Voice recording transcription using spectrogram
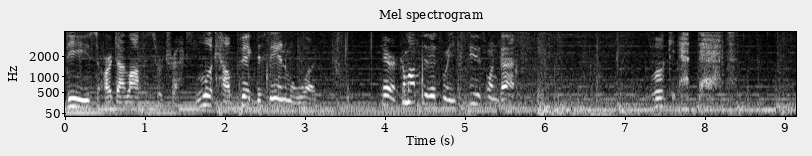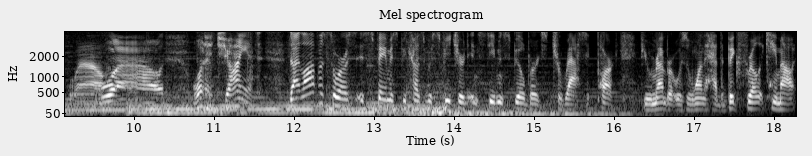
These are Dilophosaur tracks. Look how big this animal was. Here, come up to this one. You can see this one best. Look at that. Wow. Wow. What a giant. Dilophosaurus is famous because it was featured in Steven Spielberg's Jurassic Park. If you remember, it was the one that had the big frill that came out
